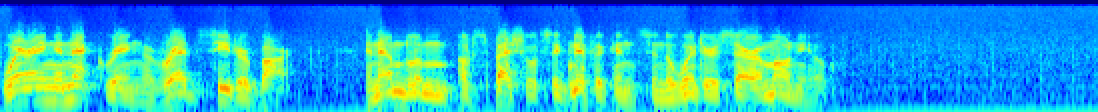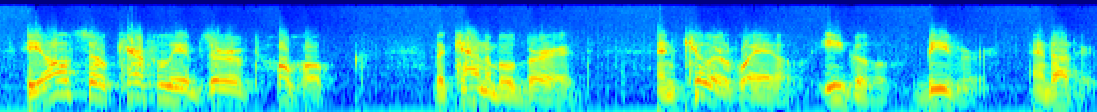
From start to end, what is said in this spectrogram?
wearing a neck ring of red cedar bark, an emblem of special significance in the winter ceremonial. He also carefully observed hohok, the cannibal bird, and killer whale, eagle, beaver, and others.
